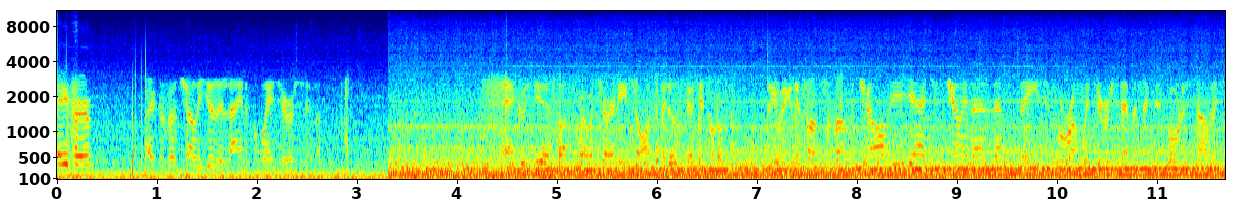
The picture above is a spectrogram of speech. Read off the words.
Hey firm. Echo Golf Charlie Juliet, line up away 07. Echo India, Fox Bravo Charlie, north of Middle 15 Echo Beginning Fox Bravo Charlie, yeah, just join the left base for runway 07, next report established,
